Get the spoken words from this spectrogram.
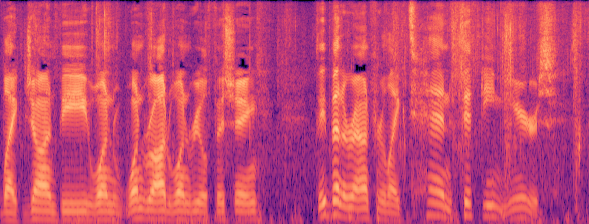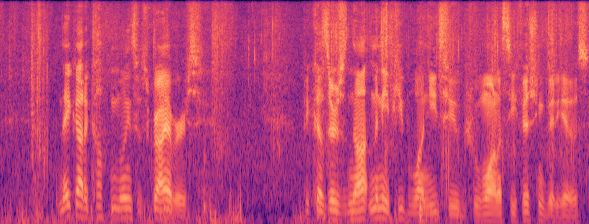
like John B, one one rod, one reel fishing. They've been around for like 10, 15 years. and they got a couple million subscribers because there's not many people on YouTube who want to see fishing videos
